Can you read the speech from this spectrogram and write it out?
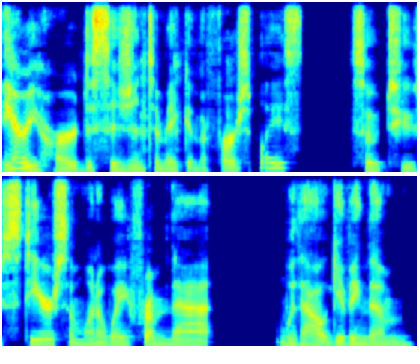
very hard decision to make in the first place. So to steer someone away from that without giving them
